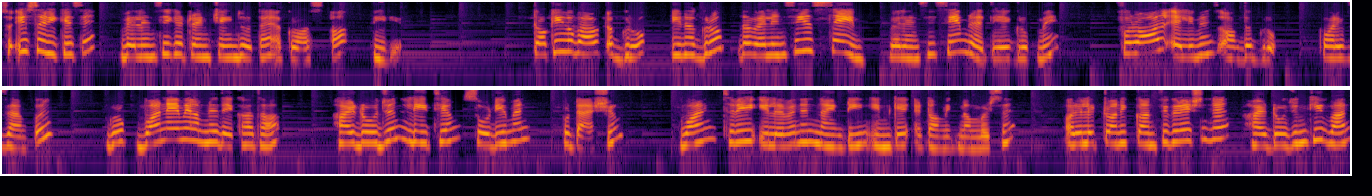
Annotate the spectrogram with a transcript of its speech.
सो so, इस तरीके से वैलेंसी का ट्रेंड चेंज होता है across a period talking about a group in a group the valency is same valency same रहती है ग्रुप में for all elements of the group for example group one A में हमने देखा था hydrogen, lithium, sodium and potassium. One, three, eleven and nineteen इनके एटॉमिक नंबर्स हैं। और इलेक्ट्रॉनिक कॉन्फ़िगरेशन है हाइड्रोजन की वन,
